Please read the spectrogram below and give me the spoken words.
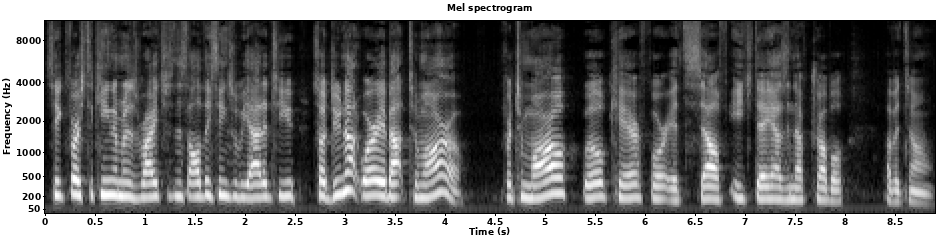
Seek first the kingdom and His righteousness. All these things will be added to you. So do not worry about tomorrow, for tomorrow will care for itself. Each day has enough trouble of its own.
